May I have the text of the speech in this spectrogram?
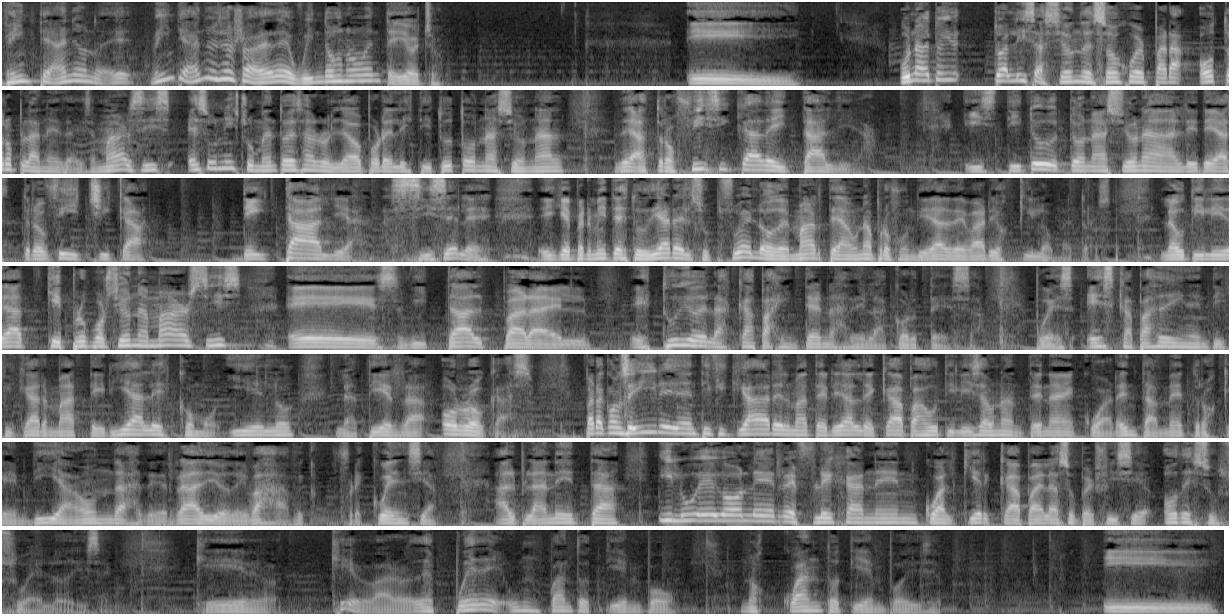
20 años, 20 eh, años yo sabía de Windows 98. Y una actualización de software para otro planeta. Dice, Marsis es un instrumento desarrollado por el Instituto Nacional de Astrofísica de Italia. Instituto Nacional de Astrofísica de Italia, así se lee, y que permite estudiar el subsuelo de Marte a una profundidad de varios kilómetros. La utilidad que proporciona Marsis es vital para el estudio de las capas internas de la corteza pues es capaz de identificar materiales como hielo, la tierra o rocas. Para conseguir identificar el material de capas utiliza una antena de 40 metros que envía ondas de radio de baja frecuencia al planeta y luego le reflejan en cualquier capa de la superficie o de subsuelo, dice. Qué, qué. Después de un cuanto tiempo, unos cuanto tiempo, dice. Y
